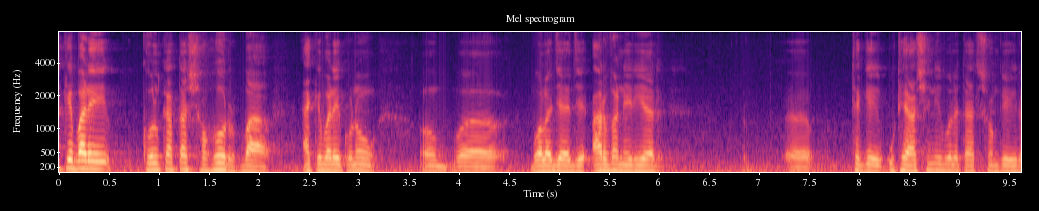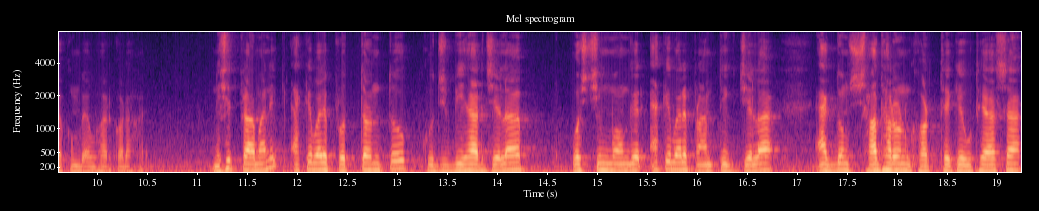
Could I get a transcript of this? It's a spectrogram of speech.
একেবারে কলকাতা শহর বা একেবারে কোনো বলা যায় যে আরবান এরিয়ার থেকে উঠে আসেনি বলে তার সঙ্গে এইরকম ব্যবহার করা হয়। নিশীত প্রামাণিক একেবারে প্রত্যন্ত কুচবিহার জেলা পশ্চিমবঙ্গের একেবারে প্রান্তিক জেলা একদম সাধারণ ঘর থেকে উঠে আসা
